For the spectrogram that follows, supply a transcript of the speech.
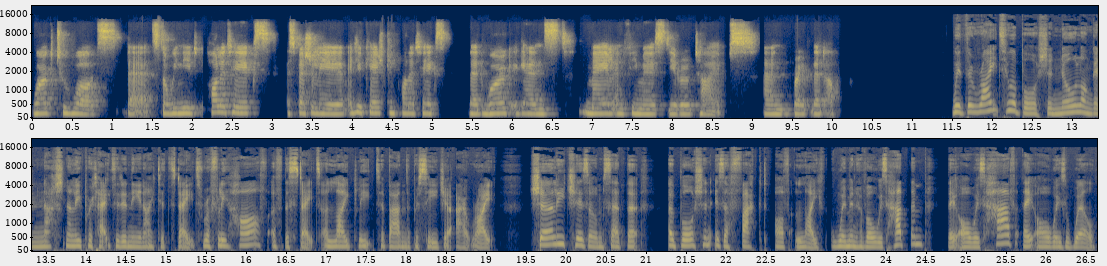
work towards that so we need politics especially education politics that work against male and female stereotypes and break that up with the right to abortion no longer nationally protected in the United States, roughly half of the states are likely to ban the procedure outright. Shirley Chisholm said that abortion is a fact of life. Women have always had them, they always have, they always will.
